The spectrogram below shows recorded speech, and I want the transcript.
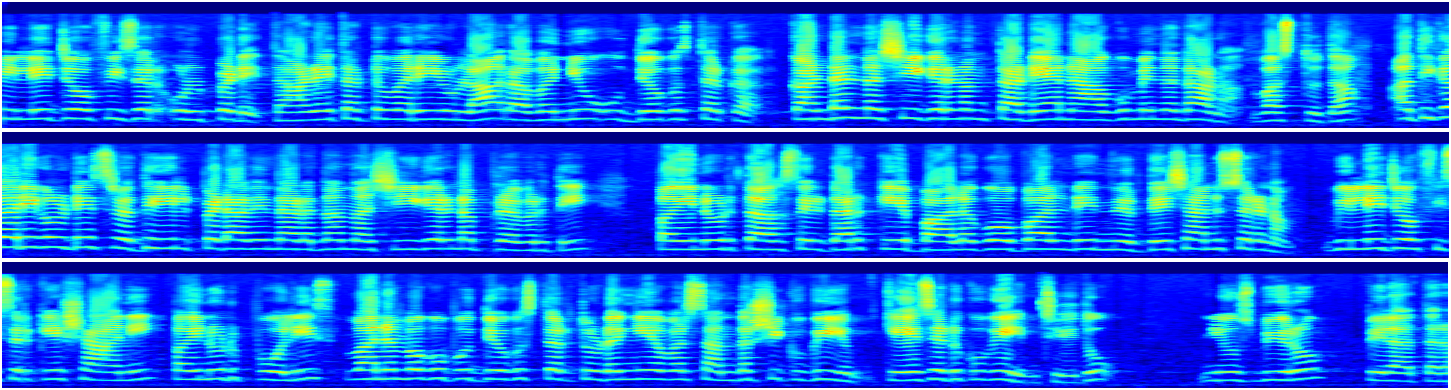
വില്ലേജ് ഓഫീസർ ഉൾപ്പെടെ താഴെത്തട്ടു വരെയുള്ള റവന്യൂ ഉദ്യോഗസ്ഥർക്ക് കണ്ടൽ നശീകരണം തടയാനാകുമെന്നതാണ് വസ്തുത. അധികാരികളുടെ ശ്രദ്ധയിൽപ്പെടാതെ നടന്ന നശീകരണ പ്രവൃത്തി പൈനൂർ തഹസിൽദാർ കെ ബാലഗോപാലിന്റെ നിർദ്ദേശാനുസരണം village officer K Shani Painur police വനംവകുപ്പ് ഉദ്യോഗസ്ഥർ തുടങ്ങിയവർ സന്ദർശിക്കുകയും കേസെടുക്കുകയും ചെയ്തു. News bureau Pilathara.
